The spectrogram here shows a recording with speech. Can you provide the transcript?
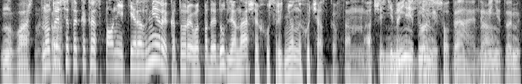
ну, важно. Ну, то... то есть это как раз вполне те размеры, которые вот подойдут для наших усредненных участков, там, от 6 до 10 домик, соток. Да, это да. мини-домик,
